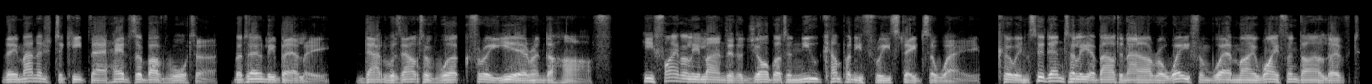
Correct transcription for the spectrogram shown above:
They managed to keep their heads above water, but only barely. Dad was out of work for a year and a half. He finally landed a job at a new company three states away, coincidentally about an hour away from where my wife and I lived,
